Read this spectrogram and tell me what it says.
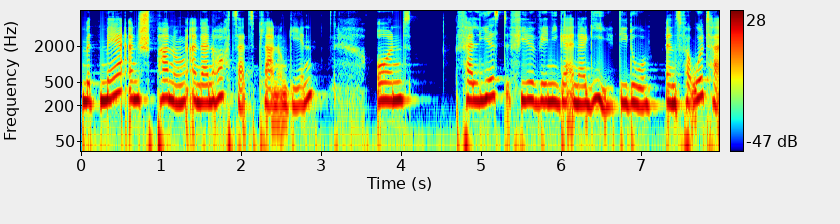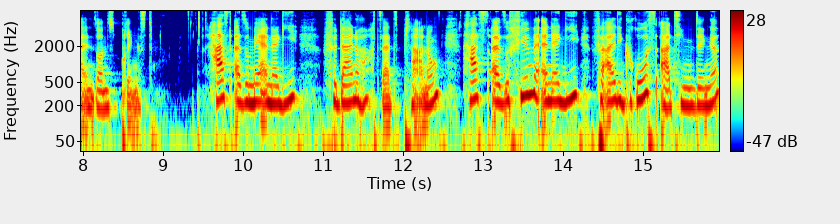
mit mehr Entspannung an deine Hochzeitsplanung gehen und verlierst viel weniger Energie, die du ins Verurteilen sonst bringst. Hast also mehr Energie für deine Hochzeitsplanung, hast also viel mehr Energie für all die großartigen Dinge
